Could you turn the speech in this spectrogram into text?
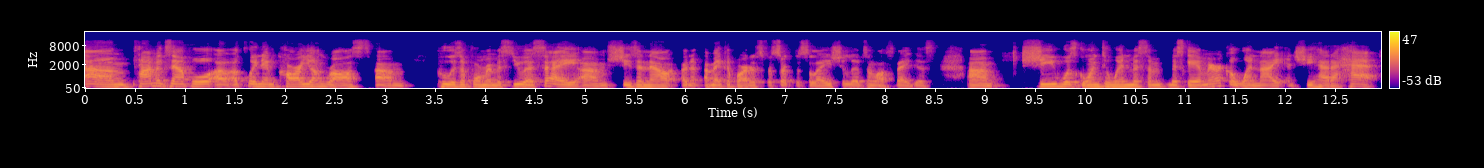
um, prime example, uh, a queen named Cara Young Ross, um, who is a former Miss USA. Um, she's a now a, a makeup artist for Cirque du Soleil. She lives in Las Vegas. Um, she was going to win Miss, Miss Gay America one night, and she had a hat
